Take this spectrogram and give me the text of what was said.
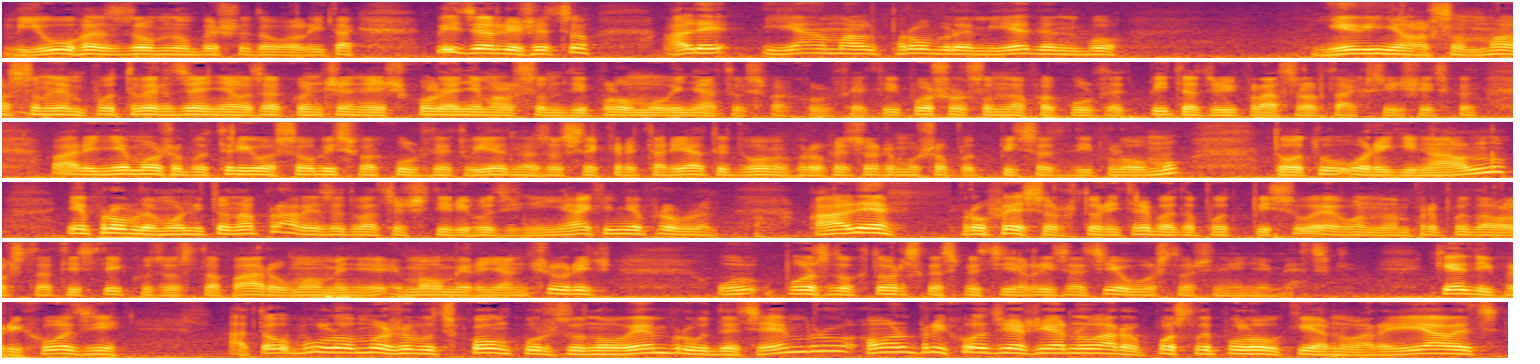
Juhas zo mnou bešedovali. Tak videli, že co, ale ja mal problém jeden, bo Nevinjal som, mal som len potvrdzenie o zakončenej škole, nemal som diplomu vyňatú z fakultety. Pošol som na fakultet pýtať, vyplácal taxi, všetko. Vári nemôže, bo tri osoby z fakultetu, jedna zo sekretariátu, dvoma profesori musia podpísať diplomu, to tu originálnu. Nie problém, oni to napravia za 24 hodiny, nejaký neproblém. Ale profesor, ktorý treba da podpisuje, on nám prepodával statistiku zo Staparu, Momir Jančurič, postdoktorska specijalizacija Ustočne Njemecki. Kedi prihozi, a to bilo može biti konkurs u novembru, u decembru, a on prihozi još januaru, posle polovki januara. I ja već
